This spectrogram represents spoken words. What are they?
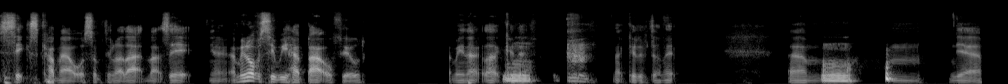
Six come out or something like that, and that's it. You know, I mean, obviously we had Battlefield. I mean, that that could Mm. have that could have done it. Um, Mm. mm, yeah,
